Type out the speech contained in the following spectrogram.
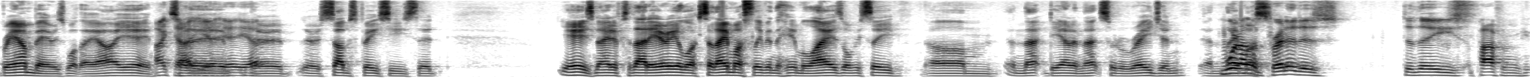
brown bear, is what they are. Yeah. Okay, they're, yeah, yeah, yeah. They're, they're a subspecies that, yeah, is native to that area. Like, so they must live in the Himalayas, obviously, um, and that down in that sort of region. And What other must, predators do these, apart from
